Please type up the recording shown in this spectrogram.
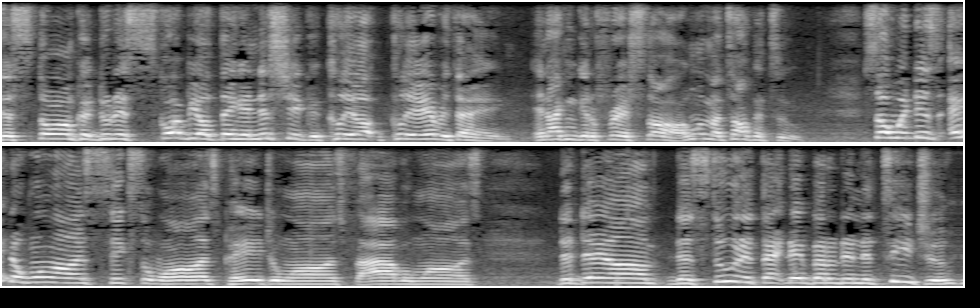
the storm could do this Scorpio thing and this shit could clear up, clear everything. And I can get a fresh start. Who am I talking to? So with this eight of wands, six of wands, page of wands, five of wands, the damn, the student think they better than the teacher.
